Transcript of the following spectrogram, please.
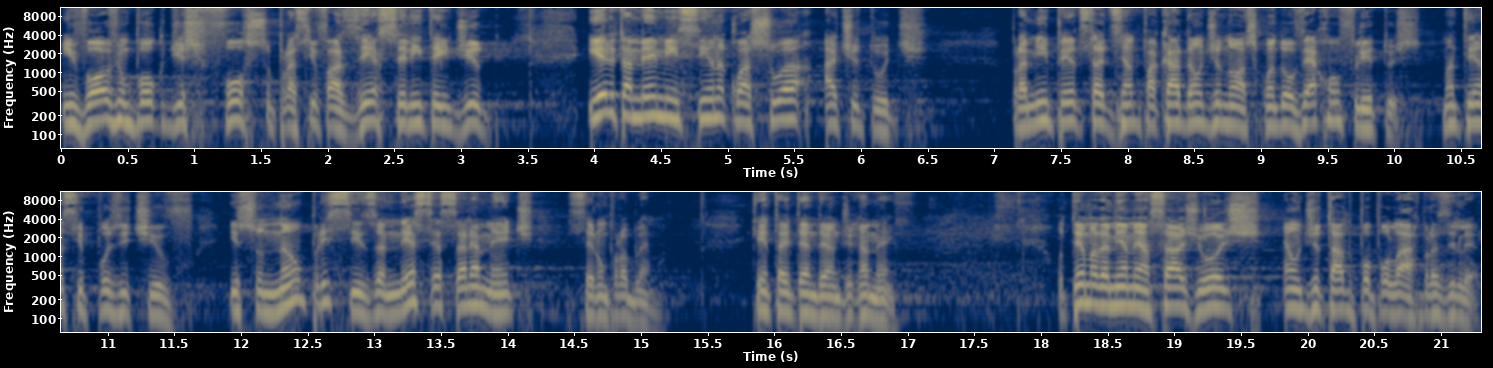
envolve um pouco de esforço para se fazer ser entendido. E ele também me ensina com a sua atitude. Para mim, Pedro está dizendo para cada um de nós, quando houver conflitos, mantenha-se positivo. Isso não precisa necessariamente ser um problema. Quem está entendendo, diga amém. O tema da minha mensagem hoje é um ditado popular brasileiro.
